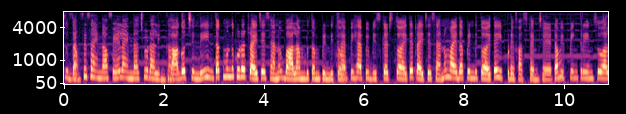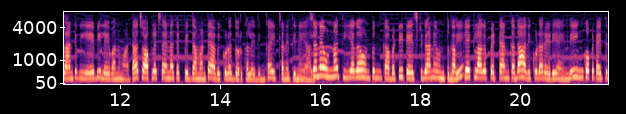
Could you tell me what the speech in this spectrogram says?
చూద్దాం. సక్సెస్ అయిందా? ఫెయిల్ అయిందా? చూడాలి ఇంకా. బాగొచ్చింది. ఇంతకు ముందు కూడా ట్రై చేశాను బాలామృతం పిండితో. హ్యాపీ హ్యాపీ బిస్కెట్స్తో అయితే ట్రై చేశాను. మైదా పిండితో అయితే ఇప్పుడే ఫస్ట్ టైం చేయటం. విప్పింగ్ క్రీమ్స్ అలాంటివి ఏవి లేవన్నమాట. చాక్లెట్స్ అయినా తెప్పిద్దామంటే అవి కూడా దొరకలేదు ఇంకా ఇట్లనే తినేయాలి. ఇట్లనే ఉన్నా తీయగా ఉంటుంది కాబట్టి టేస్ట్ గానే ఉంటుంది. కేక్ లాగా పెట్టాను కదా అది కూడా రెడీ అయింది. ఇంకొకటి అయితే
